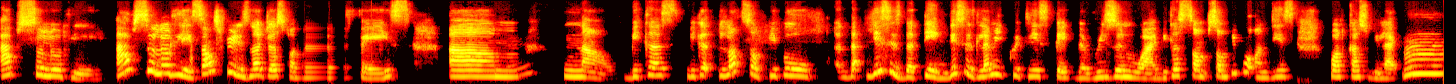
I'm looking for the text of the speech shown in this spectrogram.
Absolutely. Absolutely. Sunscreen is not just for the face. Um, mm-hmm now because because lots of people that, this is the thing this is let me quickly state the reason why because some some people on this podcast will be like mm,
